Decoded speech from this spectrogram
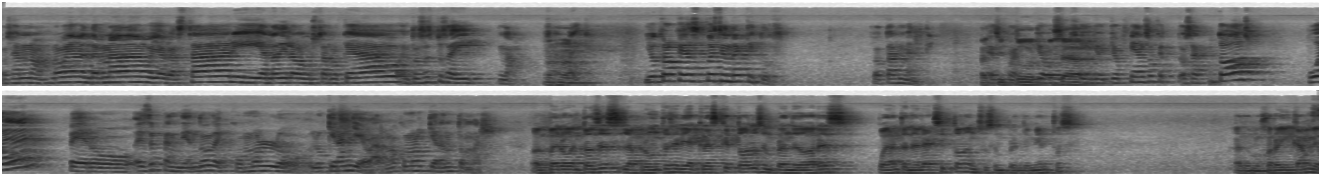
O sea, no, no voy a vender nada, voy a gastar y a nadie le va a gustar lo que hago, entonces pues ahí no. Yo creo que es cuestión de actitud, totalmente actitud. yo, o sea, sí, yo, yo, pienso que, o sea, todos pueden, pero es dependiendo de cómo lo, lo quieran llevar, ¿no? Cómo lo quieran tomar. Pero entonces la pregunta sería, ¿crees que todos los emprendedores puedan tener éxito en sus emprendimientos? A lo mejor ahí cambia,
